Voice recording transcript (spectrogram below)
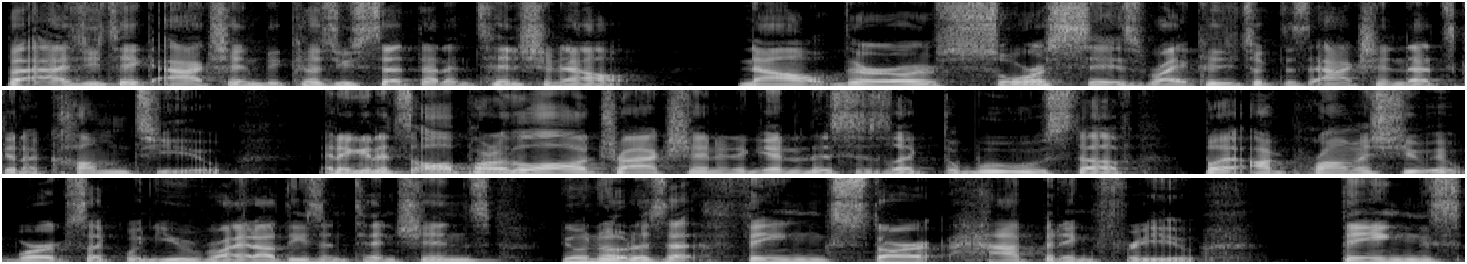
but as you take action, because you set that intention out, now there are sources, right? Because you took this action that's going to come to you. And again, it's all part of the law of attraction. And again, this is like the woo woo stuff, but I promise you it works. Like when you write out these intentions, you'll notice that things start happening for you. Things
